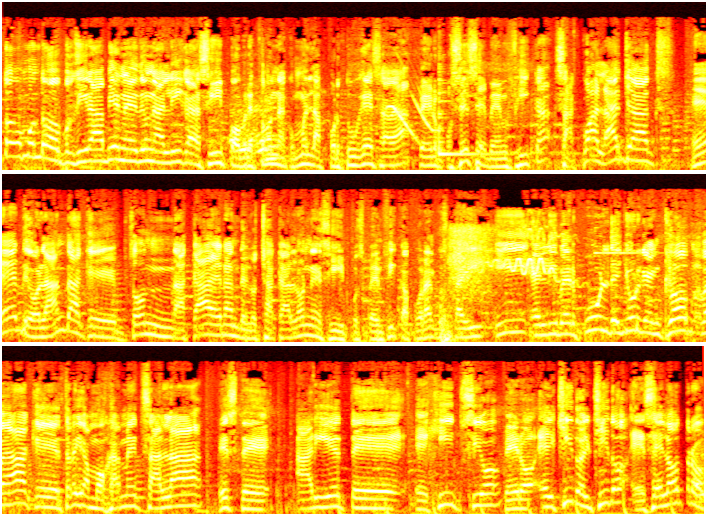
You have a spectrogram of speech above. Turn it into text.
todo el mundo pues dirá, viene de una liga así pobretona como es la portuguesa, ¿verdad? Pero pues ese Benfica sacó al Ajax, ¿eh? De Holanda, que son acá, eran de los chacalones y pues Benfica por algo está ahí. Y el Liverpool de Jürgen Klopp, ¿verdad? Que trae a Mohamed Salah, este, ariete egipcio, pero el chido, el chido es el otro.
